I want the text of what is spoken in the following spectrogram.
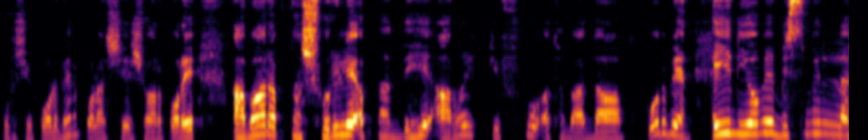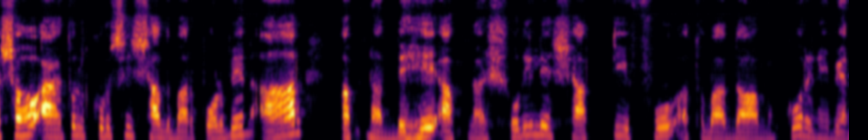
কুরসি পড়বেন। পড়া শেষ হওয়ার পরে আবার আপনার শরীরে আপনার দেহে আরও একটি ফু অথবা দম করবেন। এই নিয়মে বিসমিল্লাহ সহ আয়াতুল কুরসি সাতবার পড়বেন। আর আপনার দেহে আপনার শরীরে সাতটি ফু অথবা দম করে নেবেন।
